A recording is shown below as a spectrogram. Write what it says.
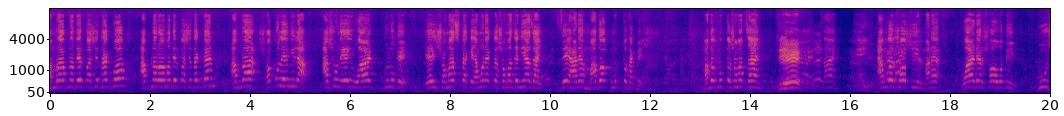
আমরা আপনাদের পাশে থাকব আপনারাও আমাদের পাশে থাকবেন। আমরা সকলে মিলা আসুন এই ওয়ার্ডগুলোকে এই সমাজটাকে এমন একটা সমাজে নিয়ে যায় যে হারে মাদক মুক্ত থাকবে। মাদক মুক্ত সমাজ চান আমগর সহশীল মানে ওয়ার্ডের সভাপতি ঘুষ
